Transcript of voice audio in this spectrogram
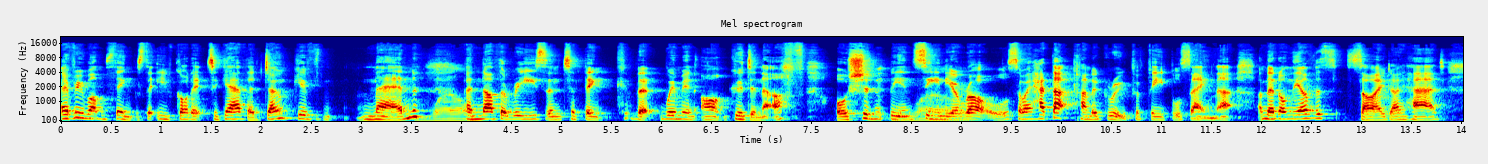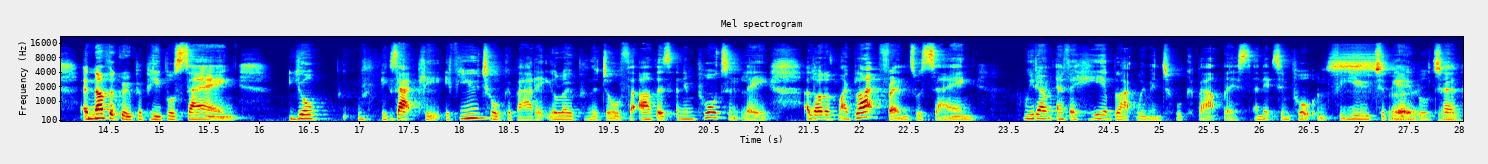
Everyone thinks that you've got it together. Don't give men Wow. another reason to think that women aren't good enough or shouldn't be in senior roles. So I had that kind of group of people saying that. And then on the other side, I had another group of people saying, you're exactly, if you talk about it, you'll open the door for others. And importantly, a lot of my black friends were saying, we don't ever hear black women talk about this. And it's important for you to be So able to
